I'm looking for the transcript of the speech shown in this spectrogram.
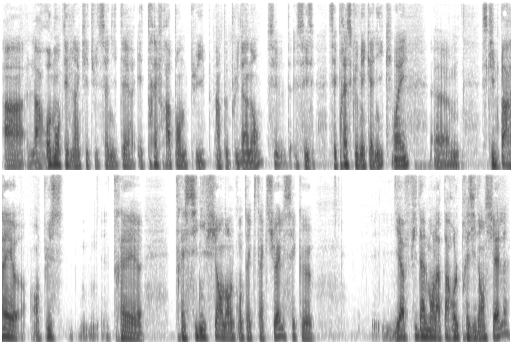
à la remontée de l'inquiétude sanitaire est très frappante depuis un peu plus d'un an. C'est presque mécanique. Oui. Euh, ce qui me paraît en plus très très signifiant dans le contexte actuel, c'est que il y a finalement la parole présidentielle.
